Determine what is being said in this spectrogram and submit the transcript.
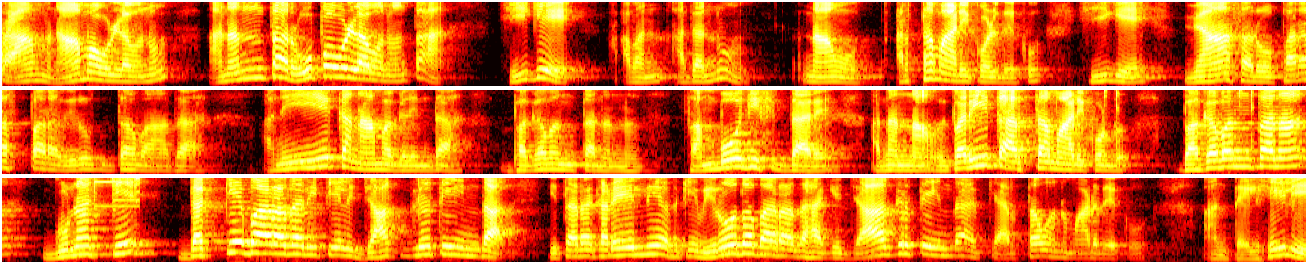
ರಾಮ ನಾಮವುಳ್ಳವನು ಅನಂತ ರೂಪವುಳ್ಳವನು ಅಂತ ಹೀಗೆ ಅವನ್, ಅದನ್ನು ನಾವು ಅರ್ಥ ಮಾಡಿಕೊಳ್ಬೇಕು. ಹೀಗೆ ವ್ಯಾಸರು ಪರಸ್ಪರ ವಿರುದ್ಧವಾದ ಅನೇಕ ನಾಮಗಳಿಂದ ಭಗವಂತನನ್ನು ಸಂಬೋಧಿಸಿದ್ದಾರೆ. ಅದನ್ನು ವಿಪರೀತ ಅರ್ಥ ಮಾಡಿಕೊಂಡು ಭಗವಂತನ ಗುಣಕ್ಕೆ ಧಕ್ಕೆ ಬಾರದ ರೀತಿಯಲ್ಲಿ ಜಾಗ್ರತೆಯಿಂದ ಇತರ ಕಡೆಯಲ್ಲಿ ಅದಕ್ಕೆ ವಿರೋಧ ಬಾರದ ಹಾಗೆ ಜಾಗ್ರತೆಯಿಂದ ಅದಕ್ಕೆ ಅರ್ಥವನ್ನು ಮಾಡಬೇಕು ಅಂತೇಳಿ ಹೇಳಿ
